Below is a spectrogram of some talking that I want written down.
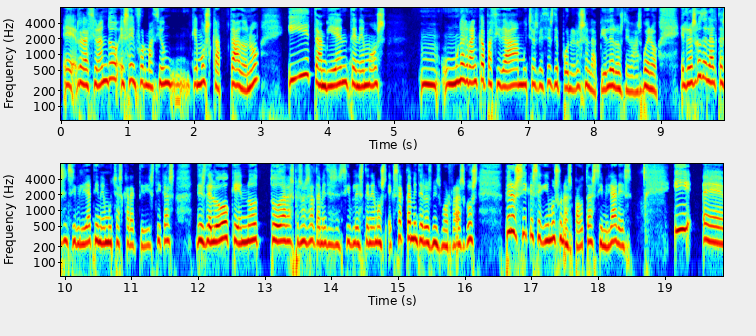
eh, relacionando esa información que hemos captado, ¿no? Y también tenemos una gran capacidad muchas veces de poneros en la piel de los demás. Bueno, el rasgo de la alta sensibilidad tiene muchas características. Desde luego que no todas las personas altamente sensibles tenemos exactamente los mismos rasgos, pero sí que seguimos unas pautas similares. Y eh,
